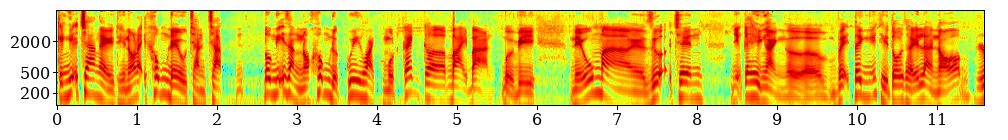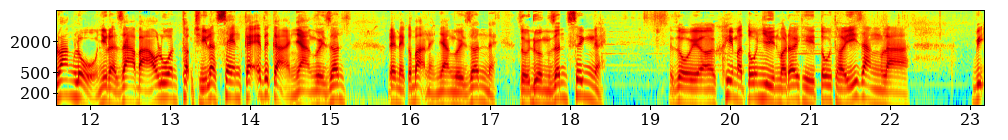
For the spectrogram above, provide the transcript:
Cái nghĩa trang này thì nó lại không đều tràn chặt. Tôi nghĩ rằng nó không được quy hoạch một cách uh, bài bản. Bởi vì nếu mà dựa trên những cái hình ảnh ở ờ, vệ tinh ấy, thì tôi thấy là nó loang lổ như là da báo luôn. Thậm chí là xen kẽ với cả nhà người dân. Đây này các bạn này nhà người dân này rồi đường dân sinh này. Rồi uh, khi mà tôi nhìn vào đây thì tôi thấy rằng là vị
